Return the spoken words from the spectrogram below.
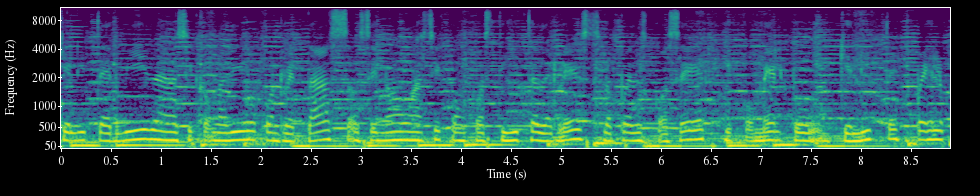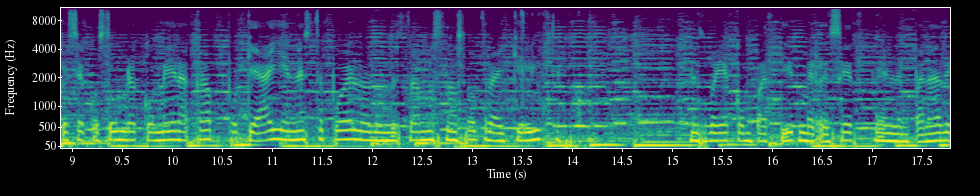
quelite hervida, así como digo, con retazo, si no así con costillita de res, lo puedes cocer y comer tu quelite, pues es lo que se acostumbra a comer acá, porque hay en este pueblo donde estamos nosotros hay quelite les voy a compartir mi receta. En la empanada de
